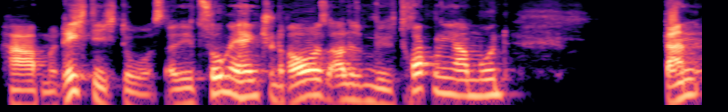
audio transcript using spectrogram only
haben, richtig Durst, also die Zunge hängt schon raus, alles irgendwie trocken hier am Mund, dann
